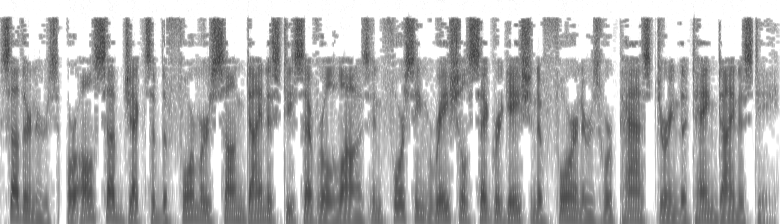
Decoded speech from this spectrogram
Southerners, or all subjects of the former Song dynasty. Several laws enforcing racial segregation of foreigners were passed during the Tang dynasty.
